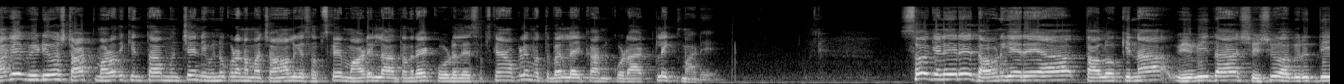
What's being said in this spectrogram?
ಹಾಗೆ ವಿಡಿಯೋ ಸ್ಟಾರ್ಟ್ ಮಾಡೋದಕ್ಕಿಂತ ಮುಂಚೆ ನೀವಿನ್ನೂ ಕೂಡ ನಮ್ಮ ಚಾನಲ್ಗೆ ಸಬ್ಸ್ಕ್ರೈಬ್ ಮಾಡಿಲ್ಲ ಅಂತಂದರೆ ಕೂಡಲೇ ಸಬ್ಸ್ಕ್ರೈಬ್ ಮಾಡ್ಕೊಳ್ಳಿ ಮತ್ತು ಬೆಲ್ ಐಕಾನ್ ಕೂಡ ಕ್ಲಿಕ್ ಮಾಡಿ. ಸೊ ಗೆಳೆಯರೇ, ದಾವಣಗೆರೆಯ ತಾಲೂಕಿನ ವಿವಿಧ ಶಿಶು ಅಭಿವೃದ್ಧಿ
